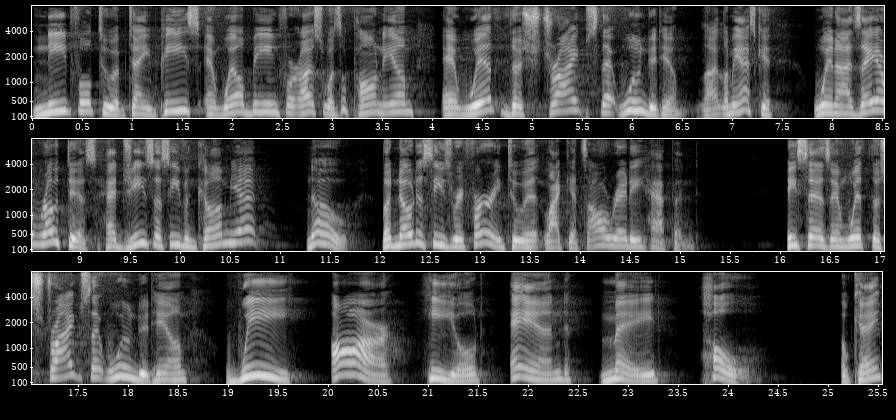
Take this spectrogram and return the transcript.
needful to obtain peace and well being for us was upon him, and with the stripes that wounded him. Let me ask you, when Isaiah wrote this, had Jesus even come yet? No. But notice he's referring to it like it's already happened. He says, And with the stripes that wounded him, we are healed and made whole. Okay?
